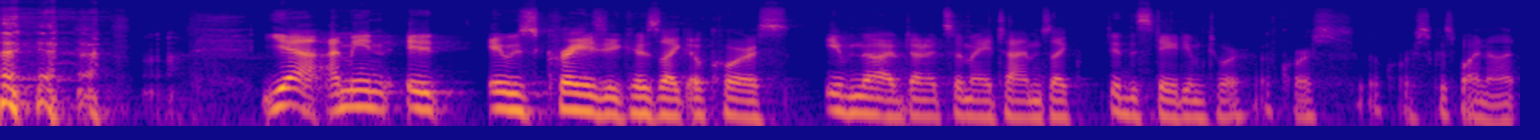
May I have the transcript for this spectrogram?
yeah, I mean it. It was crazy because, like, of course, even though I've done it so many times, like, did the stadium tour, of course, of course, because why not?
